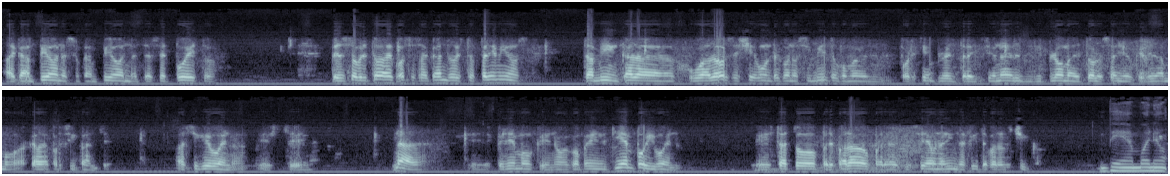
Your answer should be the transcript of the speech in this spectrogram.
al campeón, a su campeón, al tercer puesto. Pero sobre todas las cosas, sacando estos premios, también cada jugador se lleva un reconocimiento como, por ejemplo, el tradicional diploma de todos los años que le damos a cada participante. Así que bueno, este, nada, esperemos que nos acompañe el tiempo y bueno, está todo preparado para que sea una linda fiesta para los chicos. Bien, bueno,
